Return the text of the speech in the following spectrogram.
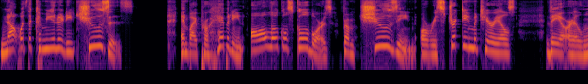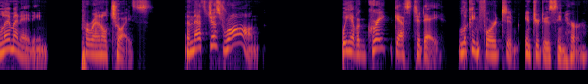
not what the community chooses. And by prohibiting all local school boards from choosing or restricting materials, they are eliminating parental choice. And that's just wrong. We have a great guest today. Looking forward to introducing her.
